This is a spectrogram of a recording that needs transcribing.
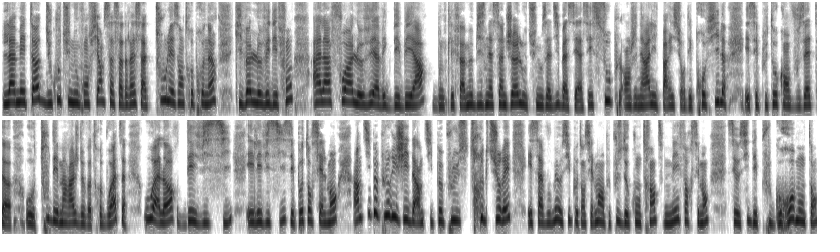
la méthode. Du coup, tu nous confirmes, ça s'adresse à tous les entrepreneurs qui veulent lever des fonds, à la fois lever avec des BA, donc les fameux business angels où tu nous as dit, bah, c'est assez souple. En général, ils parient sur des profils et c'est plutôt quand vous êtes euh, au tout démarrage de votre boîte ou alors des VC. Et les VC, c'est potentiellement un petit peu plus rigide, un petit peu plus structuré et ça vous met aussi potentiellement un peu plus de contraintes, mais forcément, c'est aussi des plus gros montants,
